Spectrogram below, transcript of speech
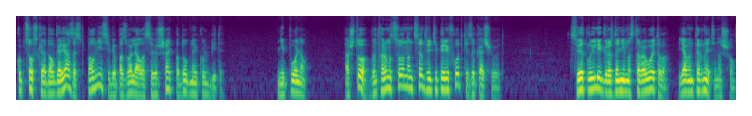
купцовская долговязость вполне себе позволяла совершать подобные кульбиты. Не понял. А что, в информационном центре теперь и фотки закачивают? Светлый лик гражданина Старовойтова я в интернете нашел.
